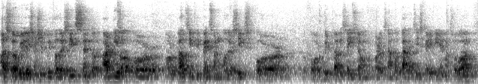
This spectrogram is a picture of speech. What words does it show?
Also, relationship with other SIGs, RDO or, or CloudSIG depends on other SIGs for for virtualization, for example, packages, KVM and so on,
